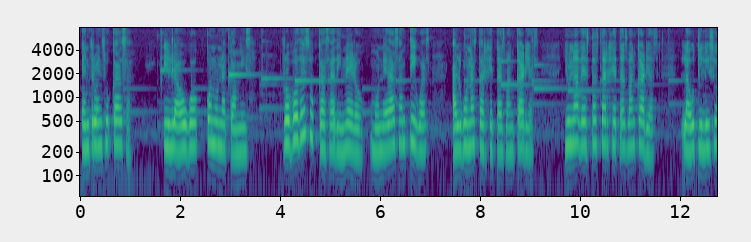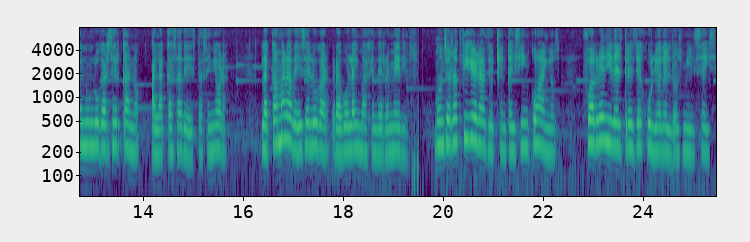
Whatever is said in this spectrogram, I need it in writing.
Entró en su casa y la ahogó con una camisa. Robó de su casa dinero, monedas antiguas, algunas tarjetas bancarias y una de estas tarjetas bancarias la utilizó en un lugar cercano a la casa de esta señora. La cámara de ese lugar grabó la imagen de Remedios. Montserrat Figueras, de 85 años, fue agredida el 3 de julio del 2006,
